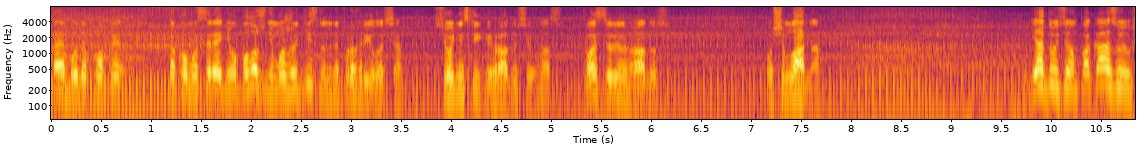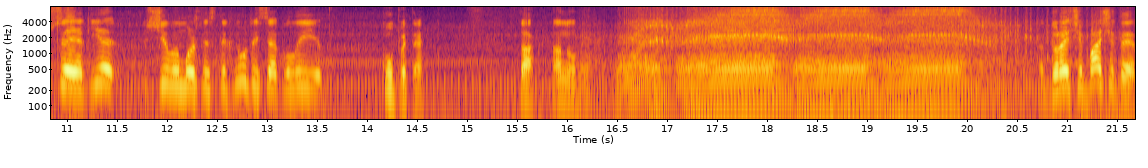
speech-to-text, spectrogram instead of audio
Хай буде поки в такому середньому положенні, може дійсно не прогрілося. Сьогодні скільки градусів у нас? 21 градус. В общем, ладно. Я, друзі, вам показую все, як є, з чим ви можете стикнутися, коли її купите. Так, а ну. До речі, бачите,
